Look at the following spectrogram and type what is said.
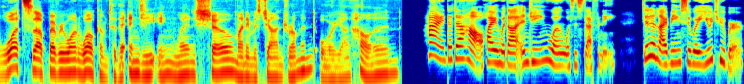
What's up, everyone? Welcome to the NG 英文 Show. My name is John Drummond or Yang Haoen. Hi，大家好，欢迎回到 NG 英文，我是 Stephanie。今天的来宾是位 YouTuber，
